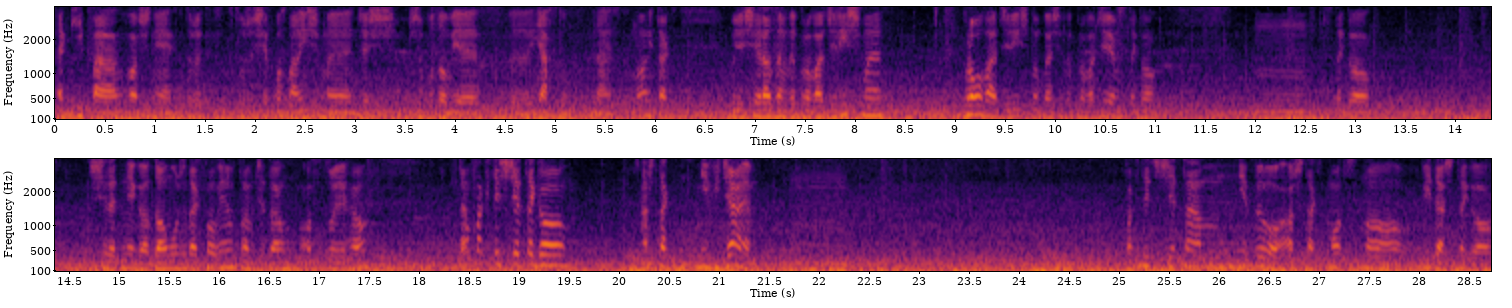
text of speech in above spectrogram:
ekipa właśnie, który, którzy się poznaliśmy gdzieś przy budowie e, jachtów w Gdańsku. No i tak później się razem wyprowadziliśmy, wprowadziliśmy, bo ja się wyprowadziłem z tego mm, z tego średniego domu, że tak powiem, tam gdzie tam ostro jechał. Tam faktycznie tego aż tak nie widziałem. Mm. Faktycznie tam nie było aż tak mocno widać tego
